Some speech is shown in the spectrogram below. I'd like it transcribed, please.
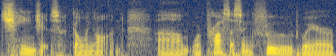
changes going on. Um, we're processing food where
